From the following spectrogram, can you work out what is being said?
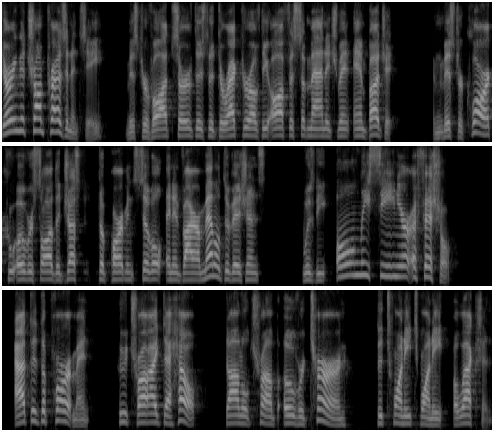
during the Trump presidency, Mr. Vought served as the director of the Office of Management and Budget, and Mr. Clark, who oversaw the Justice Department Civil and Environmental Divisions, was the only senior official at the department who tried to help Donald Trump overturn the 2020 election.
